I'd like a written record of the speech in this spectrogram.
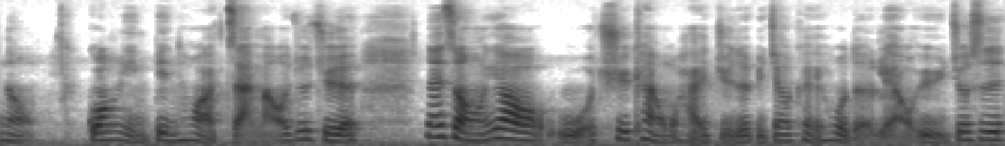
那种光影变化展嘛？我就觉得那种要我去看，我还觉得比较可以获得疗愈，就是。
